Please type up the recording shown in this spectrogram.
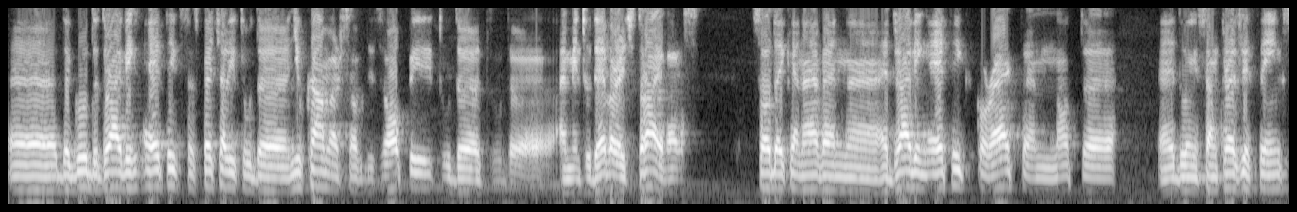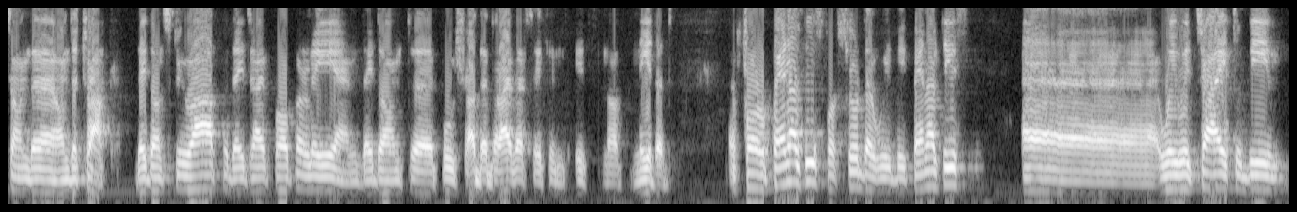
uh the good driving ethics, especially to the newcomers of this hobby, to the to the I mean to the average drivers, so they can have an, uh, a driving ethic correct and not doing some crazy things on the on the track. They don't screw up, they drive properly, and they don't push other drivers if it's not needed for penalties, for sure there will be penalties. Uh, we will try to be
